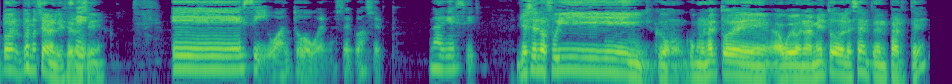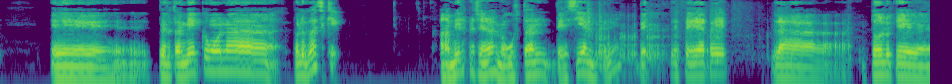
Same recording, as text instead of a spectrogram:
Dos, dos nacionales hicieron, sí. Sí, eh, sí bueno, estuvo bueno ese concierto. Nada que decir. Yo se lo fui como, un acto de ahueonamiento adolescente en parte, eh, pero también como una... Por lo que pasa es que a mí los prisioneros me gustan de siempre, PFR, la, todo lo que,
